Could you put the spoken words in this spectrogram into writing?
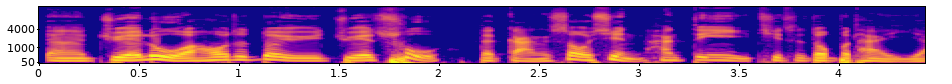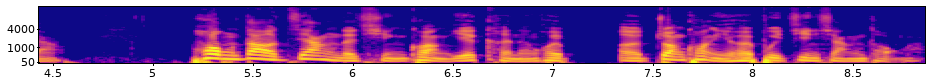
呃绝路啊，或者对于绝处的感受性和定义其实都不太一样。碰到这样的情况，也可能会呃状况也会不尽相同啊。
